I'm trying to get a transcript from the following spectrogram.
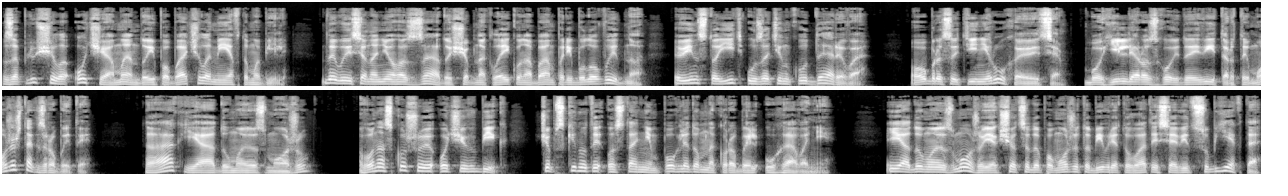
заплющила очі Амендо і побачила мій автомобіль. Дивися на нього ззаду, щоб наклейку на бампері було видно. Він стоїть у затінку дерева. Обриси тіні рухаються, бо гілля розгойдує вітер. Ти можеш так зробити? Так, я думаю, зможу. Вона скошує очі вбік, щоб скинути останнім поглядом на корабель у гавані. Я думаю, зможу, якщо це допоможе тобі врятуватися від суб'єкта,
